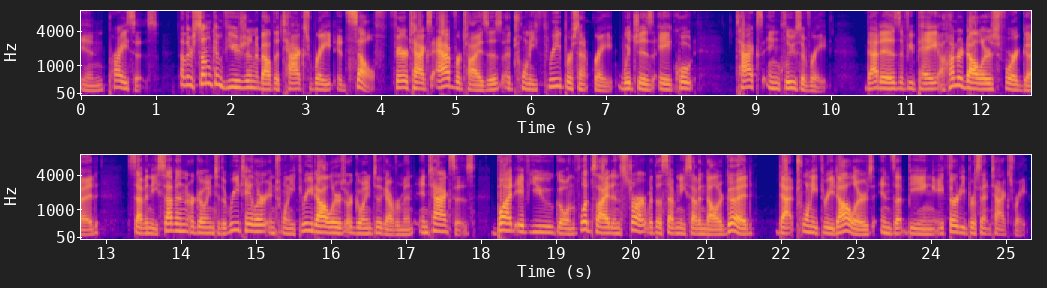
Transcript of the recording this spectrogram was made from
in prices. Now, there's some confusion about the tax rate itself. Fair Tax advertises a 23% rate, which is a quote, tax inclusive rate. That is, if you pay $100 for a good, 77 are going to the retailer and $23 are going to the government in taxes. But if you go on the flip side and start with a $77 good, that $23 ends up being a 30% tax rate.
